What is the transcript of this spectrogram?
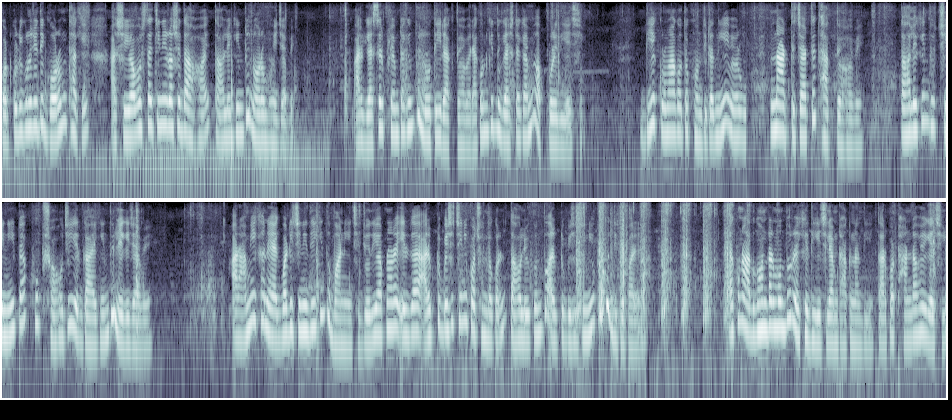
কটকটিগুলো যদি গরম থাকে আর সেই অবস্থায় চিনির রসে দেওয়া হয়, তাহলে কিন্তু নরম হয়ে যাবে। আর গ্যাসের ফ্লেমটা কিন্তু লোতেই রাখতে হবে। এখন কিন্তু গ্যাসটাকে আমি অফ করে দিয়েছি। দিয়ে ক্রমাগত খন্তিটা নিয়ে এবার নাড়তে চাড়তে থাকতে হবে। তাহলে কিন্তু চিনিটা খুব সহজেই এর গায়ে কিন্তু লেগে যাবে। আর আমি এখানে এক বাটি চিনি দিয়ে কিন্তু বানিয়েছি। যদি আপনারা এর গায়ে আরেকটু বেশি চিনি পছন্দ করেন, তাহলেও কিন্তু আরেকটু বেশি চিনিও কিন্তু দিতে পারেন। এখন আধ ঘণ্টার মধ্যেও রেখে দিয়েছিলাম ঢাকনা দিয়ে। তারপর ঠান্ডা হয়ে গেছিল।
